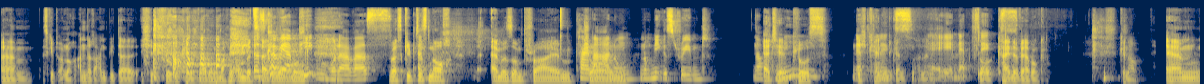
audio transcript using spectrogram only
Ähm, es gibt auch noch andere Anbieter. Ich will keine Werbung machen. Unbezahlte das können wir ja piepen, oder was? Was gibt es noch? Amazon Prime. Keine Join, Ahnung. Noch nie gestreamt. Noch RTL nie. Plus. Netflix. Ich kenne die ganzen alle. Hey, Netflix. So, keine Werbung. genau. Ähm,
